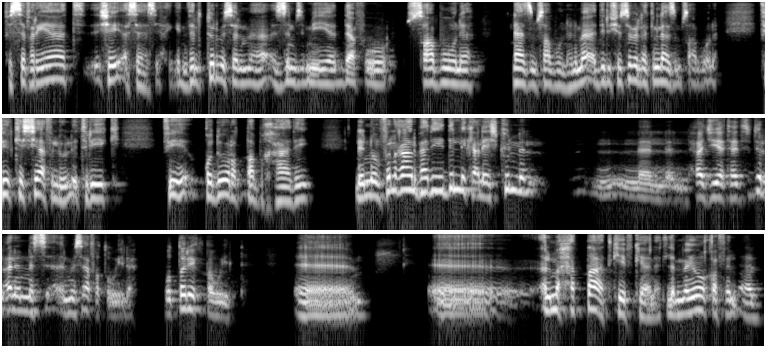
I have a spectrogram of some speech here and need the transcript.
في السفريات شيء أساسي. حق مثل تربس الماء الزمزمية الدافور الصابونه لازم صابونة. أنا ما أدري إيش السبب لكن لازم صابونة. في الكشاف اللي هو الإتريك في قدور الطبخ هذه. لأنه في الغالب هذه يدلك على إيش؟ كل الحاجيات هذه تدل على أن المسافة طويلة والطريق طويل. المحطات كيف كانت؟ لما يوقف الأب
